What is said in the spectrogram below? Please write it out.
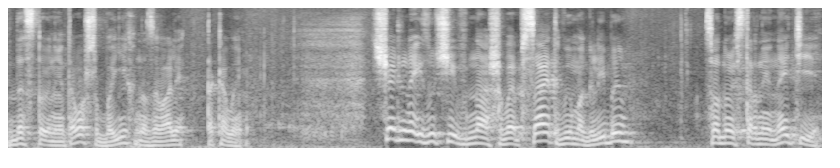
достойные того, чтобы их называли таковыми. Тщательно изучив наш веб-сайт, вы могли бы, с одной стороны, найти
